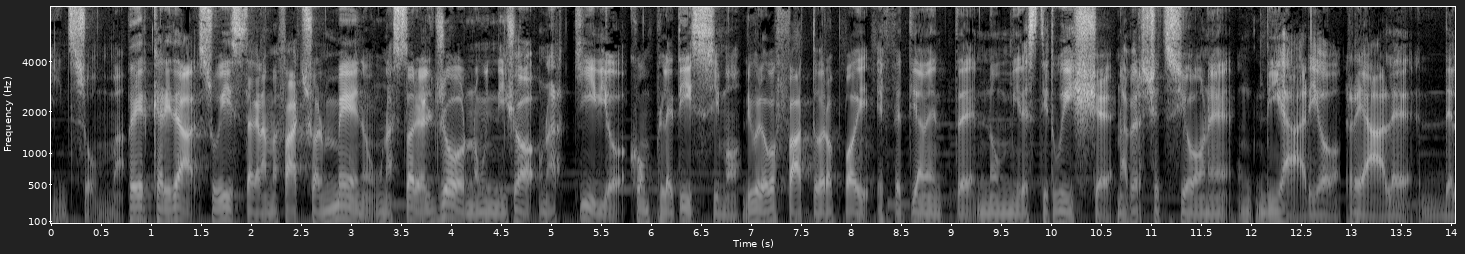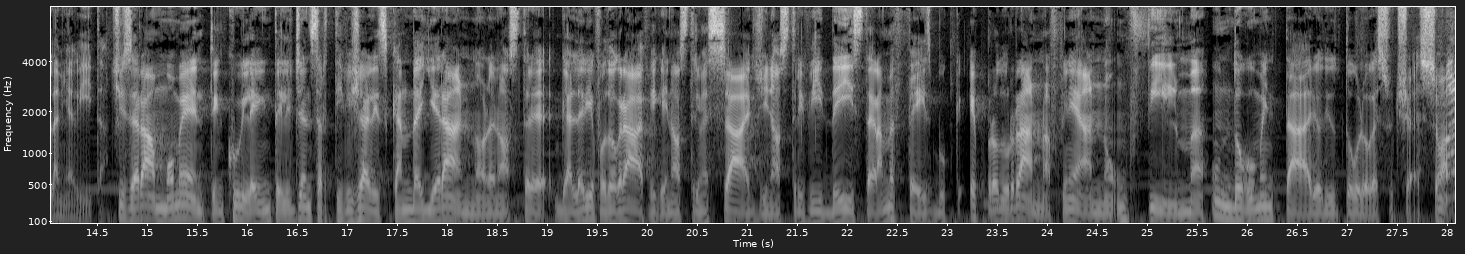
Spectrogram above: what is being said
insomma. Per carità, su Instagram faccio almeno una storia al giorno, quindi ho un archivio completissimo di quello che ho fatto, però poi effettivamente non mi restituisce una percezione, un diario reale della mia vita. Ci sarà un momento in cui le intelligenze artificiali scandaglieranno le nostre gallerie fotografiche, i nostri messaggi, i nostri feed Instagram e Facebook e produrranno a fine anno un film, un documentario di tutto quello che è successo. Ma, Ma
